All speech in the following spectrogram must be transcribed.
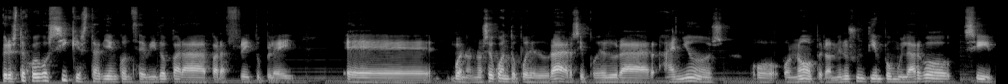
pero este juego sí que está bien concebido para free to play. Eh, bueno, no sé cuánto puede durar, si puede durar años o, no, pero al menos un tiempo muy largo sí,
